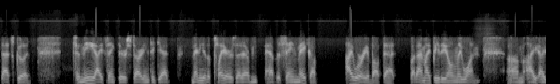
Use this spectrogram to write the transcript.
That's good. To me, I think they're starting to get many of the players that have, have the same makeup. I worry about that but I might be the only one. Um, I, I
